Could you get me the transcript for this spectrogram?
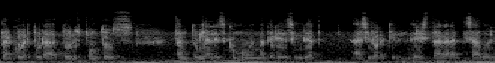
dar cobertura a todos los puntos, tanto viales como en materia de seguridad, así lo requieren. Está garantizado el,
